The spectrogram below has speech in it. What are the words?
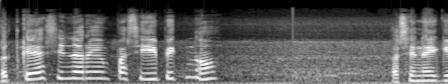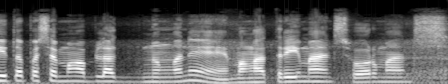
Ba't kaya sinara yung Pacific, no? Kasi nakikita pa sa mga vlog nung ano eh, mga 3 months, 4 months.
